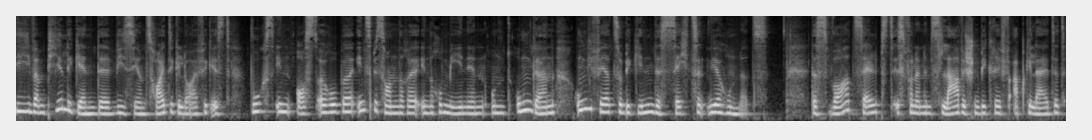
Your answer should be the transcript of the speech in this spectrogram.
Die Vampirlegende, wie sie uns heute geläufig ist, wuchs in Osteuropa, insbesondere in Rumänien und Ungarn, ungefähr zu Beginn des 16. Jahrhunderts. Das Wort selbst ist von einem slawischen Begriff abgeleitet,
